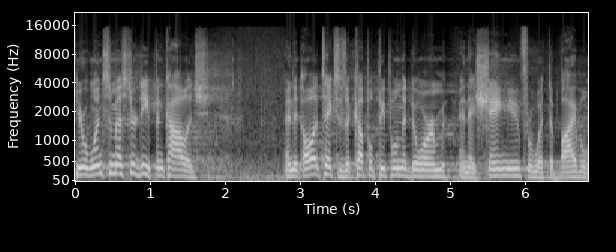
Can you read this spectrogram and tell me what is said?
You're one semester deep in college. And that all it takes is a couple people in the dorm, and they shame you for what the Bible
